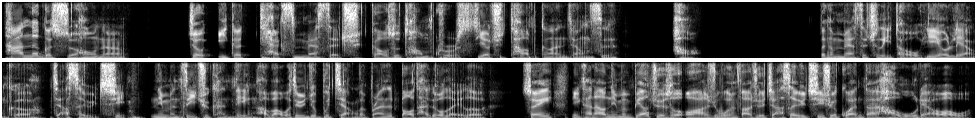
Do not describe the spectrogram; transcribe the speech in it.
他那个时候呢，就一个 text message 告诉 Tom Cruise 要去 Top Gun 这样子。好，那个 message 里头也有两个假设语气，你们自己去看电影，好吧？我这边就不讲了，不然是爆太多雷了。所以你看到，你们不要觉得说哇，文法学假设语气学官代好无聊哦。我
